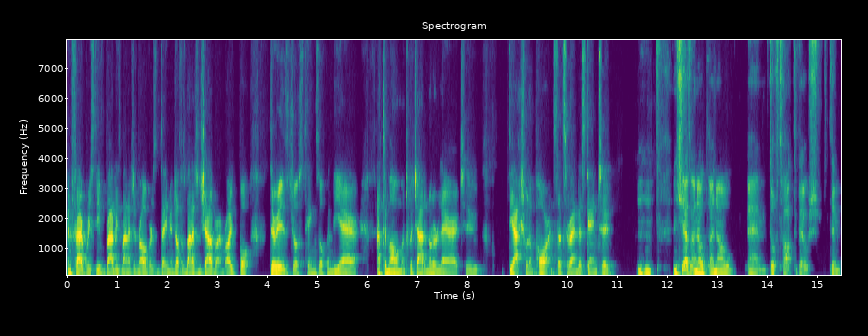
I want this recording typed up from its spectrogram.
in February, Stephen Bradley's managing Rovers and Damien Duff is managing Shelbourne, right? But there is just things up in the air at the moment, which add another layer to the actual importance that's around this game too. Mm-hmm. And Shels, I know, I know, um, Duff talked about the,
